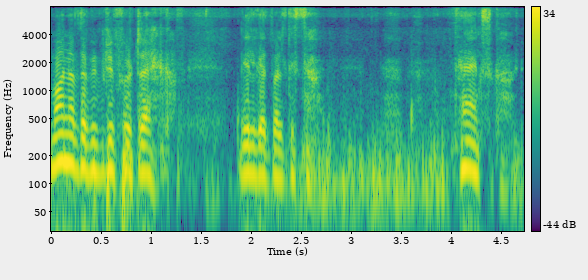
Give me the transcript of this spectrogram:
One of the beautiful track of Gilgit Baltistan thanks god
